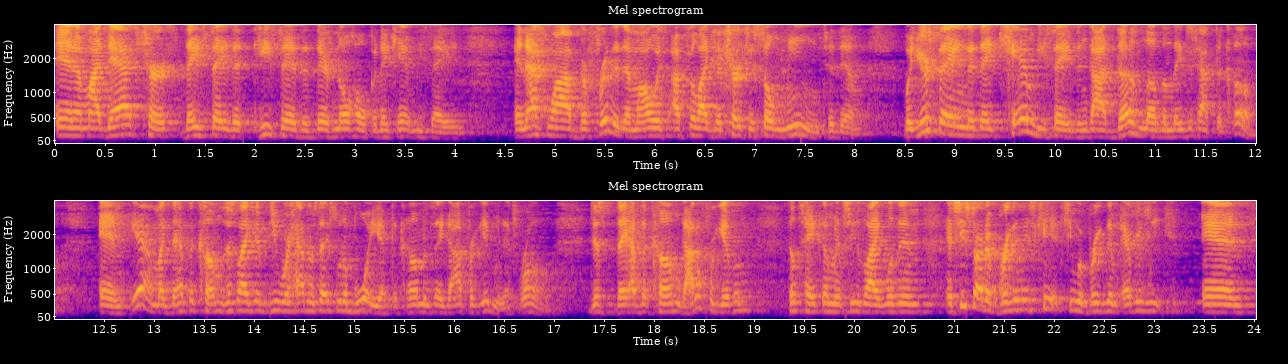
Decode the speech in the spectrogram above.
And in my dad's church, they say that he says that there's no hope and they can't be saved. And that's why I befriended them. I always I feel like the church is so mean to them. But you're saying that they can be saved and God does love them, they just have to come. And yeah, I'm like, they have to come. Just like if you were having sex with a boy, you have to come and say, God, forgive me. That's wrong. Just they have to come. God will forgive them. He'll take them. And she's like, well, then, and she started bringing these kids. She would bring them every week. And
